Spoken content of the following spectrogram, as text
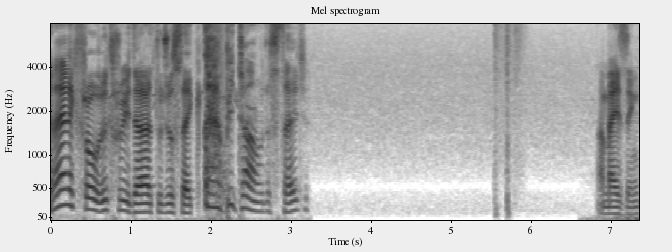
Can I like throw literally there to just like be done with the stage? Amazing.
